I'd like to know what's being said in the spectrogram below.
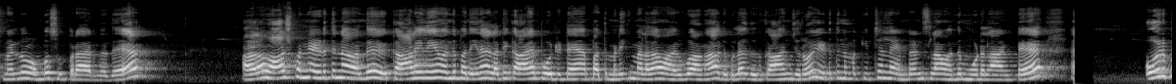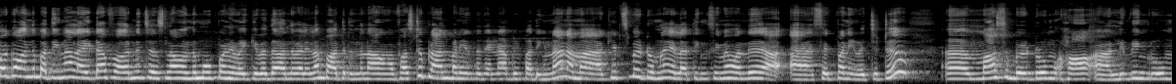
ஸ்மெல்லும் ரொம்ப சூப்பராக இருந்தது. அதெல்லாம் வாஷ் பண்ணி எடுத்து நான் வந்து காலையிலேயே வந்து பார்த்திங்கன்னா எல்லாத்தையும் காய போட்டுட்டேன். பத்து மணிக்கு மேலே தான் வருவாங்க. அதுக்குள்ளே அது காஞ்சிரும். எடுத்து நம்ம கிச்சனில் என்ட்ரன்ஸ்லாம் வந்து மூடலான்ட்டு ஒரு பக்கம் வந்து பார்த்திங்கன்னா லைட்டாக ஃபர்னிச்சர்ஸ்லாம் வந்து மூவ் பண்ணி வைக்கிறது அந்த வேலையெல்லாம் பார்த்துட்டு இருந்தேன். நான் ஃபஸ்ட்டு பிளான் பண்ணியிருந்தது என்ன அப்படின்னு பார்த்தீங்கன்னா நம்ம கிட்ஸ் பெட்ரூமில் எல்லா திங்ஸையுமே வந்து செட் பண்ணி வச்சுட்டு மாஸ்டர் பெட்ரூம் ஹா லிவிங் ரூம்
